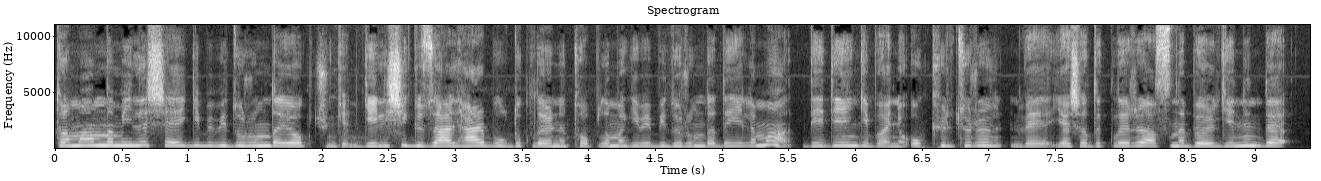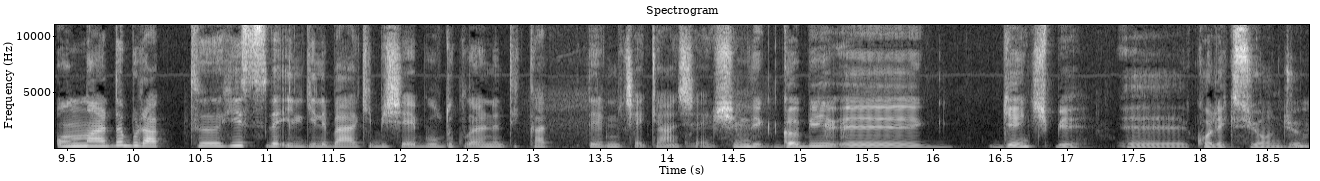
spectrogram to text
tam anlamıyla şey gibi bir durumda yok çünkü gelişi güzel her bulduklarını toplama gibi bir durumda değil ama dediğin gibi hani o kültürün ve yaşadıkları aslında bölgenin de onlarda bıraktığı hisle ilgili belki bir şey bulduklarını dikkatlerini çeken şey. Şimdi Gabi e, genç bir e, koleksiyoncu. Hı hı.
